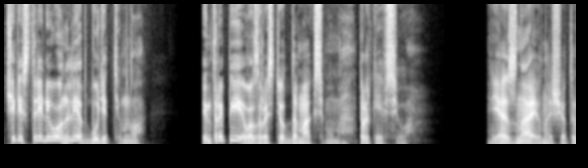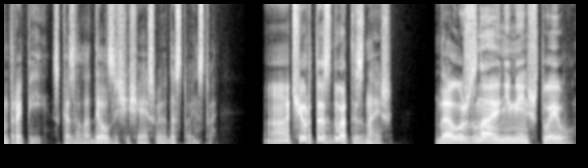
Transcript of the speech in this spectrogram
через триллион лет будет темно. Энтропия возрастет до максимума, только и всего. «Я знаю насчет энтропии», — сказал Адел, защищая свое достоинство. «А чёрта с два ты знаешь». «Да уж знаю не меньше твоего».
